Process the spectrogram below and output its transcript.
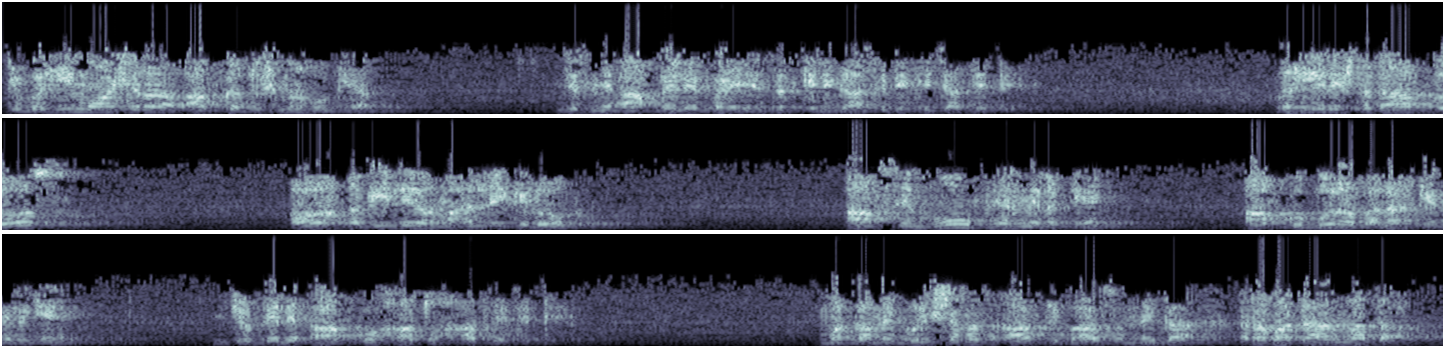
کہ وہی معاشرہ آپ کا دشمن ہو گیا، جس میں آپ پہلے بڑے عزت کی نگاہ سے دیکھے جاتے تھے۔ وہی رشتہ دار، دوست اور قبیلے اور محلے کے لوگ آپ سے منہ پھیرنے لگے آپ کو برا بلا کہنے لگے جو پہلے آپ کو ہاتھوں ہاتھ لیتے تھے۔ مکہ میں کوئی شخص آپ کی بات سننے کا روادار نہ تھا۔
